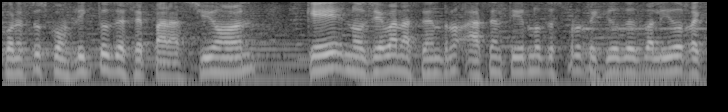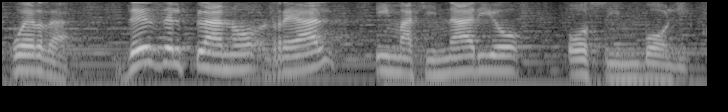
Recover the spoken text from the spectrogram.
con estos conflictos de separación que nos llevan a, a sentirnos desprotegidos, desvalidos. Recuerda, desde el plano real, imaginario o simbólico.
